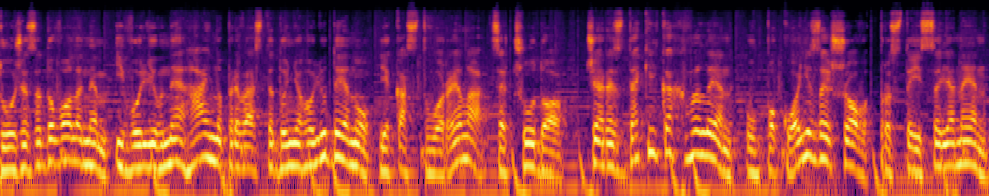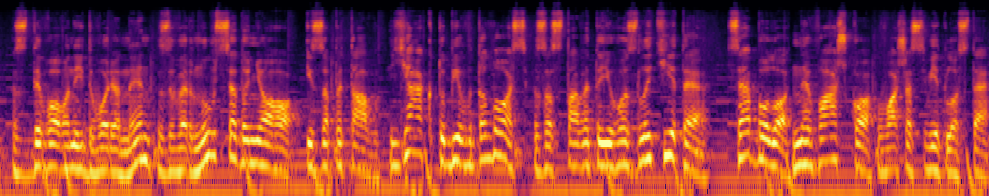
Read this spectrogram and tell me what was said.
дуже задоволеним і волів негайно привести до нього людину, яка створила це чудо. Через декілька хвилин в покої зайшов простий селянин. Здивований дворянин звернувся до нього і запитав, як тобі вдалося заставити його злетіти. Це було неважко, ваша світлосте,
